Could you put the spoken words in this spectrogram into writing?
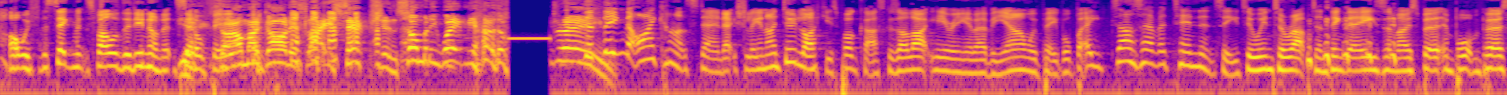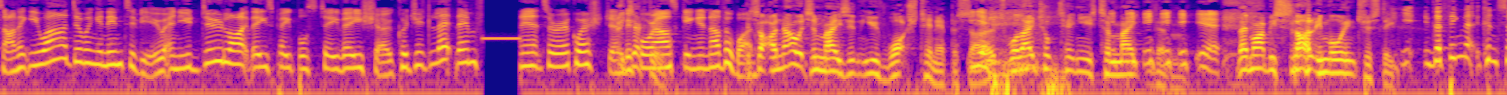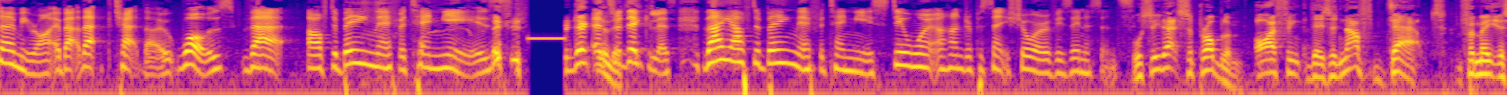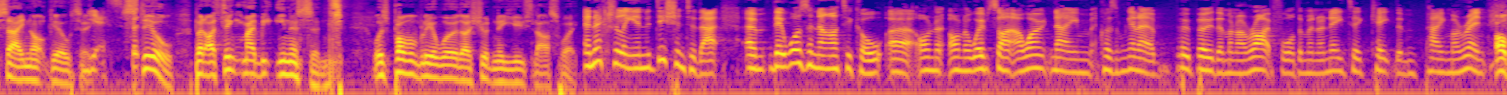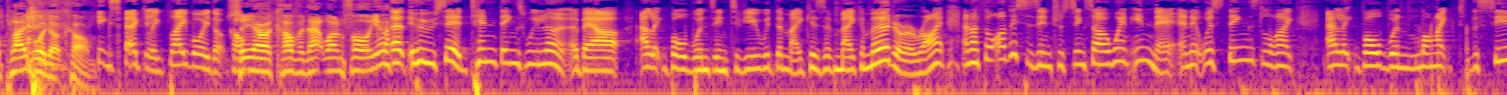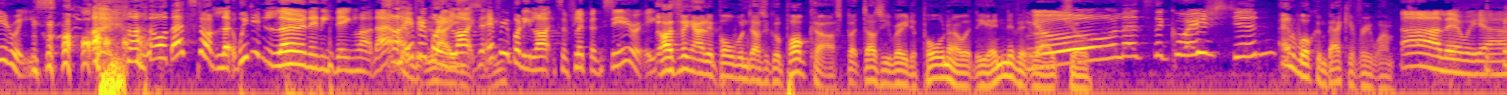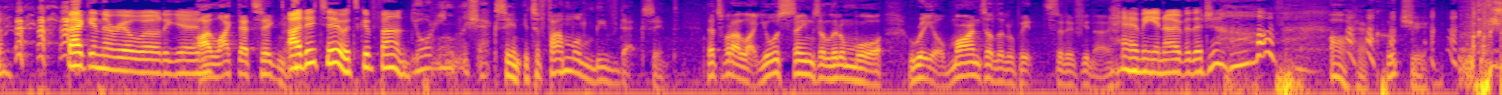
Oh, if the segment's folded in on Yeah. itself So, oh my God, it's like Inception. Somebody wake me out of the dream. The thing that I can't stand, actually, and I do like his podcast because I like hearing him have a yarn with people, but he does have a tendency to interrupt and think that he's the most per- important person. I think you are doing an interview and you do like these people's TV show. Could you let them answer a question before asking another one? So I know it's amazing that you've watched ten episodes. Yeah. Well, they took ten years to make them. yeah. They might be slightly more interesting. The thing that concerned me, right, about that chat, though, was that after being there for 10 years. Ridiculous. It's ridiculous. They, after being there for 10 years, still weren't 100% sure of his innocence. Well, see, that's the problem. I think there's enough doubt for me to say not guilty. Yes, but- Still, but I think maybe innocent was probably a word I shouldn't have used last week. And actually, in addition to that, um, there was an article uh, on on a website I won't name because I'm going to poo poo them and I write for them and I need to keep them paying my rent. Oh, Playboy.com. Exactly, Playboy.com. See how I covered that one for you? uh, who said 10 things we we learnt about Alec Baldwin's interview with the makers of Make a Murderer, right? And I thought, oh, this is interesting. So I went in there, and it was things like Alec Baldwin liked the series. I thought that's not. Le- we didn't learn anything like that. Like, everybody likes. Everybody likes a flippant series. I think Alec Baldwin does a good podcast, but does he read a porno at the end of it, Rachel? Oh, that's the question. And welcome back, everyone. Ah, there we are. Back in the real world again. I like that segment. I do too. It's good fun. Your English accent, it's a far more lived accent. That's what I like. Yours seems a little more real. Mine's a little bit sort of, you know. Hammy and over the top. Oh, how could you?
